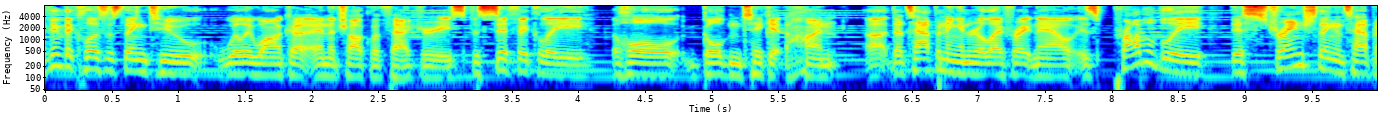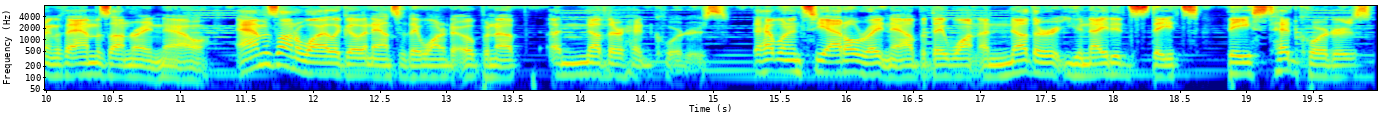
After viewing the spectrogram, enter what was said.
I think the closest thing to Willy Wonka and the Chocolate Factory, specifically the whole golden ticket hunt uh, that's happening in real life right now, is probably this strange thing that's happening with Amazon right now. Amazon a while ago announced that they wanted to open up another headquarters. They have one in Seattle right now, but they want another United States based headquarters.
